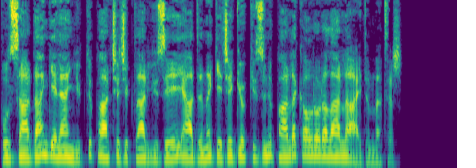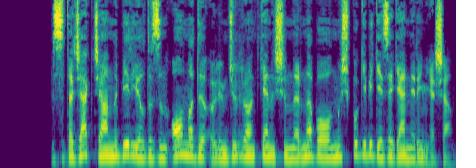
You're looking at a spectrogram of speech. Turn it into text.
Pulsardan gelen yüklü parçacıklar yüzeye yağdığına gece gökyüzünü parlak auroralarla aydınlatır. Isıtacak canlı bir yıldızın olmadığı ölümcül röntgen ışınlarına boğulmuş bu gibi gezegenlerin yaşam.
